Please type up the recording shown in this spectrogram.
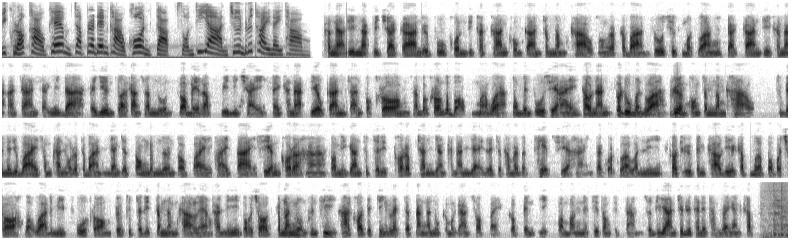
วิเคราะห์ข่าวเข้มจับประเด็นข่าวข้นกับสนธิยานชื่นฤทัยในธรรม ขณะที่นักวิชาการหรือผู้คนที่คัดค้านโครงการจำนำข้าวของรัฐบาล รู้สึกหมดหวัง จากการที่คณะอาจารย์จากนิด้าไปยื่นตัวการสำนูนก็ไม่รับวินิจฉัย ในขณะเดียวกันศาลปกครองศาลปกครองก็บอกมาว่าต้องเป็นผู้เสียหายเท่านั้นก็ดูเหมือนว่าเรื่องของจำนำข้าว ซึ่งเป็นนโยบายสำคัญของรัฐบาลยังจะต้องดำเนินต่อไป ภายใต้เสียงคอรหาว่ามีการทุจริตคอร์รัปชันอย่างขนาดใหญ่ และจะทำให้ประเทศเสียหาย ปรากฏว่าวันนี้ก็ถือเป็นข่าวดีครับ เมื่อปปชบอกว่าได้มีผู้ร้องเรื่องทุจริตจำนำข้าวแล้วคราวนี้ปปชกำลังลงพื้นที่หาข้อเท็จจริง และจะตั้งอนุกรรมการสอบไป ก็เป็นอีกความหวังหนึ่งที่ต้องติดตามสนธิยานชื่นฤทัยในทำรายงานครับ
